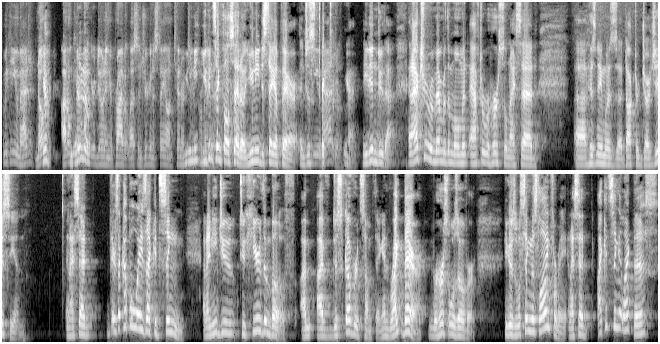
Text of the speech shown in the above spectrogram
I mean, can you imagine? Nope. Yeah. I don't care no, no, what you're doing in your private lessons. You're going to stay on ten or you, need, you can sing falsetto. You need to stay up there and just. yeah, he didn't do that. And I actually remember the moment after rehearsal, and I said, uh, his name was uh, Dr. Jargisian, and I said, "There's a couple ways I could sing, and I need you to hear them both. I'm, I've discovered something." And right there, rehearsal was over. He goes, "Well, sing this line for me," and I said, "I could sing it like this,"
